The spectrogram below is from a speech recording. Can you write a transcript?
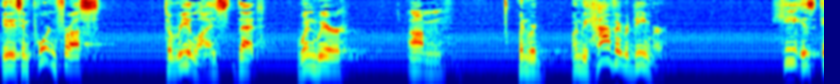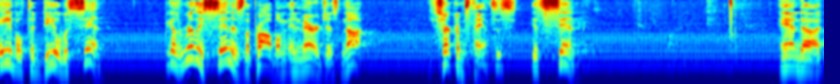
it is important for us to realize that when we're um, when we're when we have a redeemer, he is able to deal with sin. Because really sin is the problem in marriages, not circumstances. It's sin. And, uh,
